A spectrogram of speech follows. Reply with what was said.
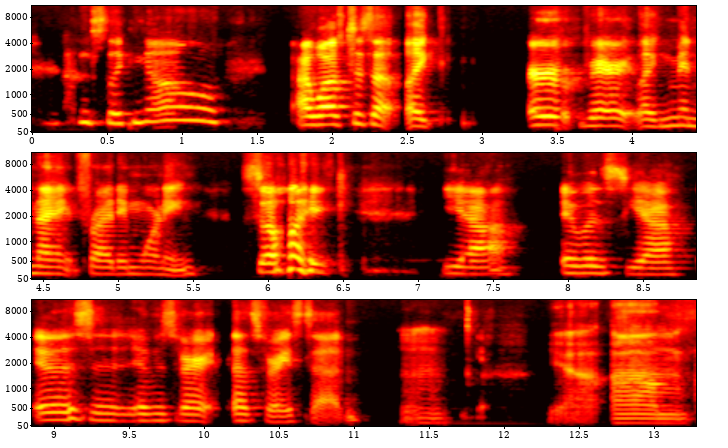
I was like, no. I watched this at like er very like midnight Friday morning. So like, yeah, it was yeah, it was it was very that's very sad. Mhm. Yeah. Um.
